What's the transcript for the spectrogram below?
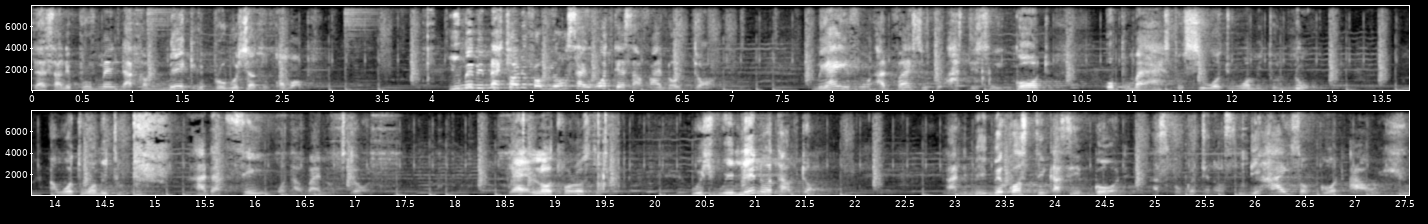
there's an improvement that can make a promotion to come up. You may be measuring from your side, what else have I not done? May I even advise you to ask this way God, open my eyes to see what you want me to know and what you want me to do, rather than saying, What have I not done? There are a lot for us to do, which we may not have done. And it may make us think as if God has forgotten us. The eyes of God are on you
